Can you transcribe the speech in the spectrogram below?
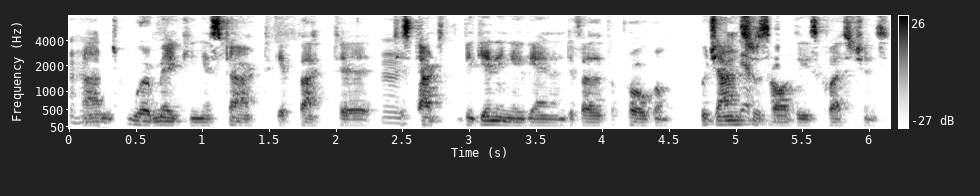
mm-hmm. and we're making a start to get back to mm. to start at the beginning again and develop a program which answers yeah. all these questions.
